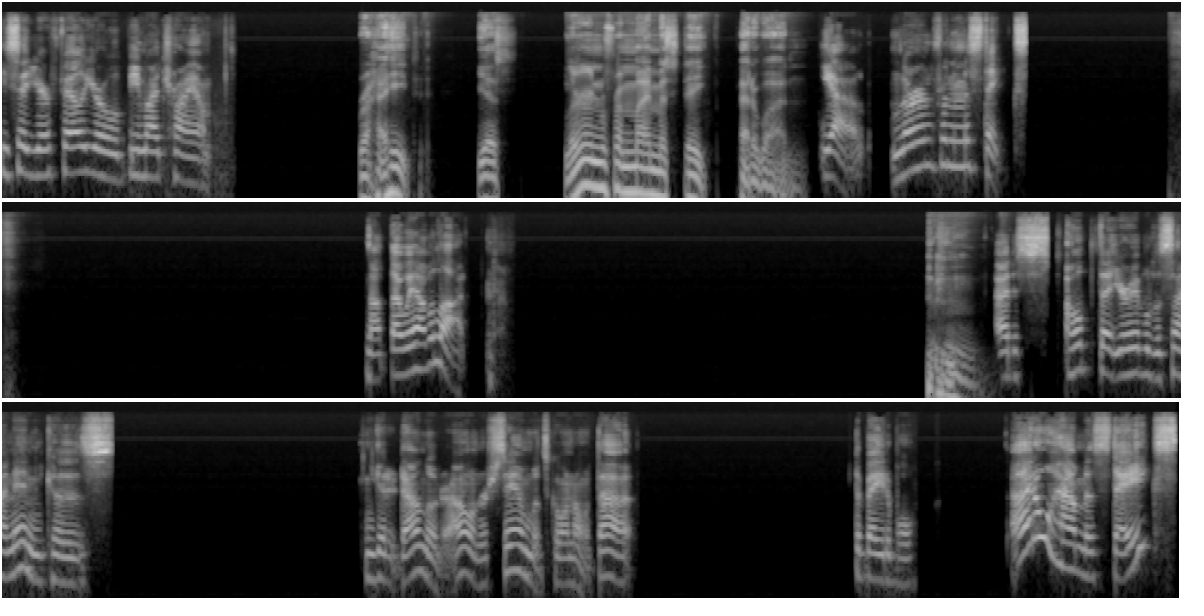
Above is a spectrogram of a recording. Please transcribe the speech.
He said, Your failure will be my triumph. Right? Yes. Learn from my mistake, Padawan. Yeah, learn from the mistakes. Not that we have a lot. I just hope that you're able to sign in because and get it downloaded. I don't understand what's going on with that. Debatable. I don't have mistakes.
